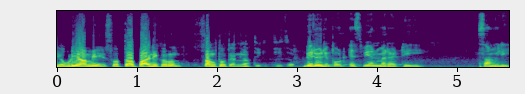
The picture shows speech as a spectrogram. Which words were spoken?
एवढी आम्ही स्वतः पाहणी करून सांगतो त्यांना. Bureau report S B N Marathi Sangli.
